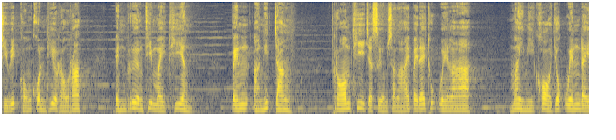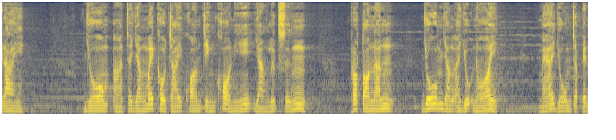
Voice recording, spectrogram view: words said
ชีวิตของคนที่เรารัก เป็นเรื่องที่ไม่เที่ยง เป็นอนิจจัง พร้อมที่จะเสื่อมสลายไปได้ทุกเวลา ไม่มีข้อยกเว้นใด ๆ โยมอาจจะยังไม่เข้าใจความจริงข้อนี้อย่างลึกซึ้ง เพราะตอนนั้น โยมยังอายุน้อย แม้โยมจะเป็น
